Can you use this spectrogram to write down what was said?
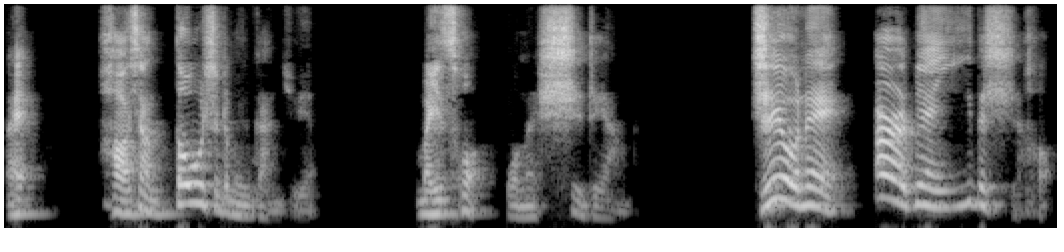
哎，好像都是这么一个感觉。没错，我们是这样的。只有那二变一的时候，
